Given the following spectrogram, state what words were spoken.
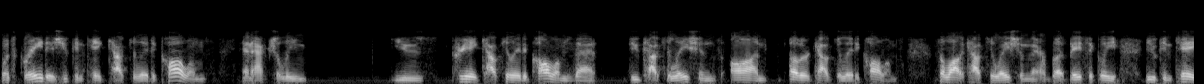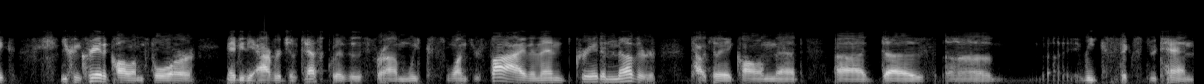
What's great is you can take calculated columns and actually use create calculated columns that do calculations on other calculated columns it's a lot of calculation there. But basically you can take, you can create a column for maybe the average of test quizzes from weeks 1 through 5 and then create another calculated column that uh, does uh, weeks 6 through 10.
